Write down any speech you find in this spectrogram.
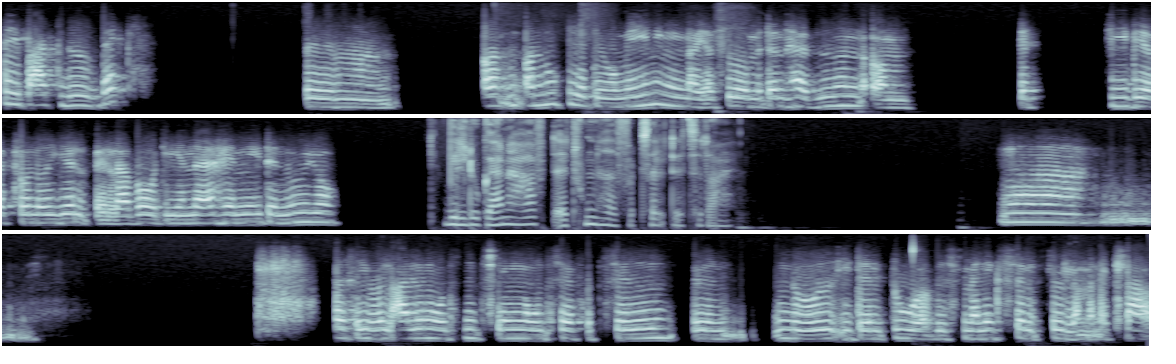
det er bare glidet væk. Øhm, og, og nu giver det jo mening, når jeg sidder med den her viden om, er ved at få noget hjælp, eller hvor de end er henne i det nu jo. Ville du gerne have haft, at hun havde fortalt det til dig? Mm. Altså, jeg vil aldrig nogensinde tvinge nogen til at fortælle øh, noget i den dur, hvis man ikke selv føler, man er klar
